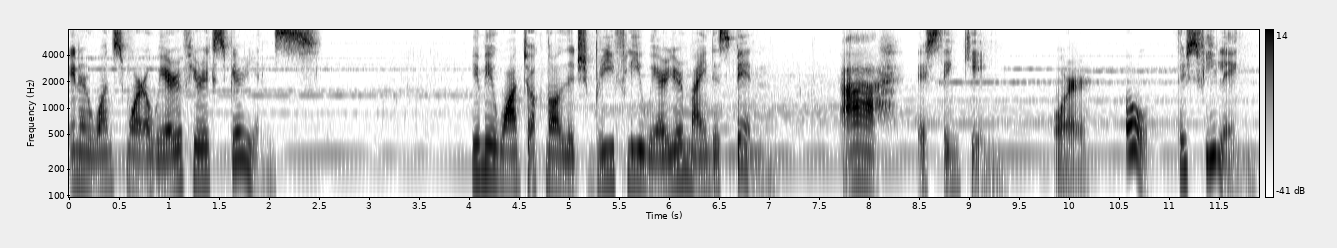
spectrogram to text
and are once more aware of your experience. You may want to acknowledge briefly where your mind has been. Ah, there's thinking. Or, oh, there's feeling.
